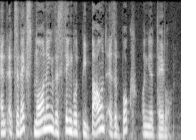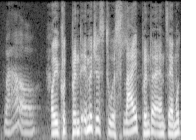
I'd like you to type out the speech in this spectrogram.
And at the next morning, this thing would be bound as a book on your table. Wow. Or you could print images to a slide printer and they would,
